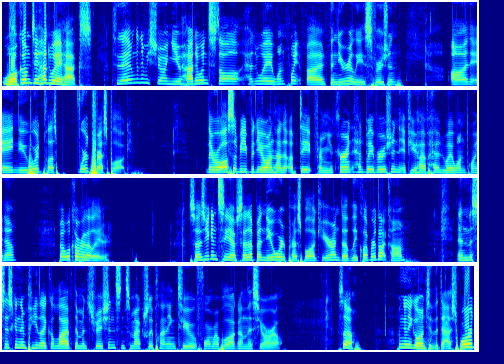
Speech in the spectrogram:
Welcome to Headway Hacks. Today I'm going to be showing you how to install Headway 1.5, the new release version, on a new WordPress, WordPress blog. There will also be a video on how to update from your current Headway version if you have Headway 1.0, but we'll cover that later. So as you can see, I've set up a new WordPress blog here on dudleyclever.com, and this is going to be like a live demonstration since I'm actually planning to form a blog on this URL. So, I'm going to go into the dashboard,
